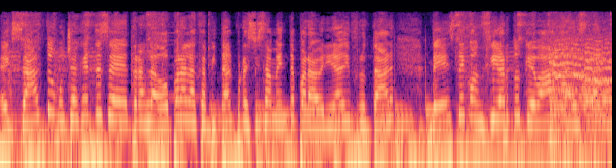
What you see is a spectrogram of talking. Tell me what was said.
Exacto, mucha gente se trasladó para la capital precisamente para venir a disfrutar de este concierto que va a estar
